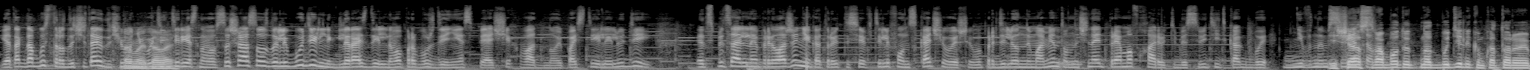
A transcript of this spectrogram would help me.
Я тогда быстро дочитаю до чего-нибудь Давай, давай. интересного. В США создали будильник для раздельного пробуждения спящих в одной постели людей. Это специальное приложение, которое ты себе в телефон скачиваешь, и в определенный момент он начинает прямо в харю тебе светить как бы дневным И светом. сейчас работают над будильником, который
